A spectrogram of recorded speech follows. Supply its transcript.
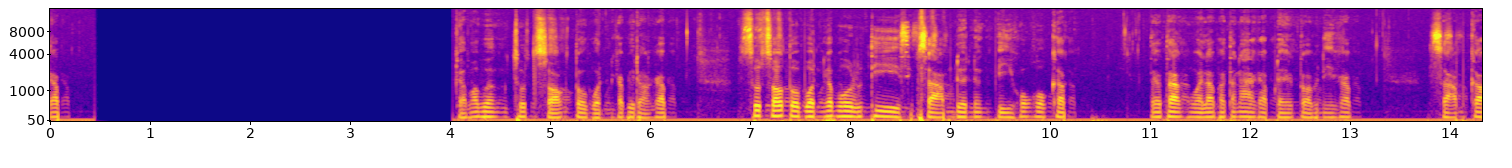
ครับ กลับมาเบิ่งชุด 2 ตัวบนครับพี่น้องครับสุดสองตัวบนครับวันที่ 13 เดือน 1 ปี66ครับแนวทางหัวเราพัฒนาครับในต่อไปนี้ครับ39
